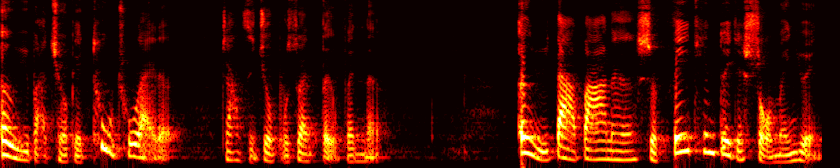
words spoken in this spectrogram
鳄鱼把球给吐出来了，这样子就不算得分了。鳄鱼大发呢是飞天队的守门员，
